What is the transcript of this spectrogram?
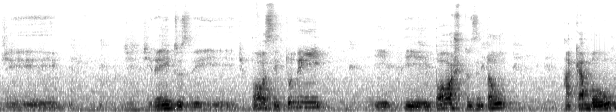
de, de direitos e de posse e tudo e, e, e impostos, então acabou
